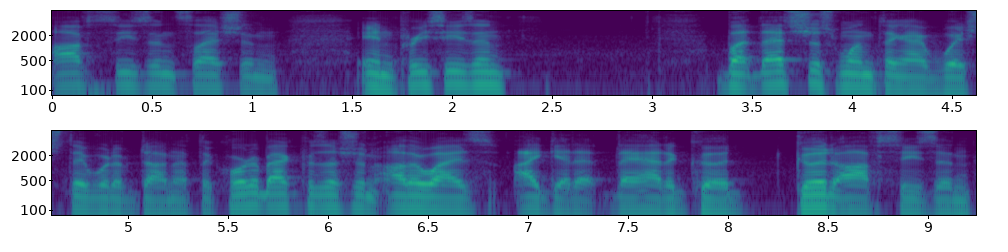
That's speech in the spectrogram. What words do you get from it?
off season slash in in preseason. But that's just one thing I wish they would have done at the quarterback position. Otherwise, I get it. They had a good good off season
